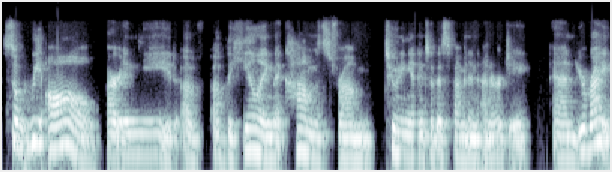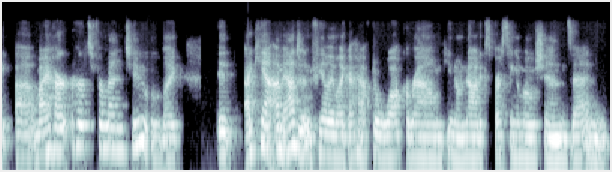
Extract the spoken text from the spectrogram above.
So we all are in need of, of the healing that comes from tuning into this feminine energy. And you're right. Uh, my heart hurts for men too. Like it i can't imagine feeling like i have to walk around you know not expressing emotions and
